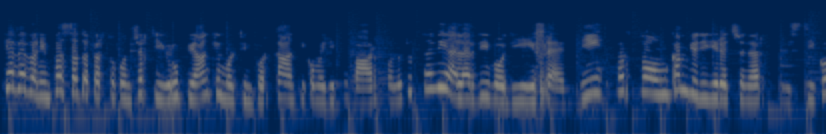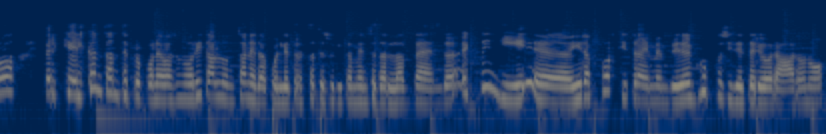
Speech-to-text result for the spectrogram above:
che avevano in passato aperto concerti di gruppi anche molto importanti come di Purple. Tuttavia l'arrivo di Freddy portò un cambio di direzione artistico perché il cantante proponeva sonorità lontane da quelle trattate solitamente dalla band e quindi eh, i rapporti tra i membri del gruppo si deteriorarono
